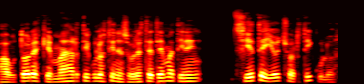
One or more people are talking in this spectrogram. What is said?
autores que más artículos tienen sobre este tema tienen siete y ocho artículos.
